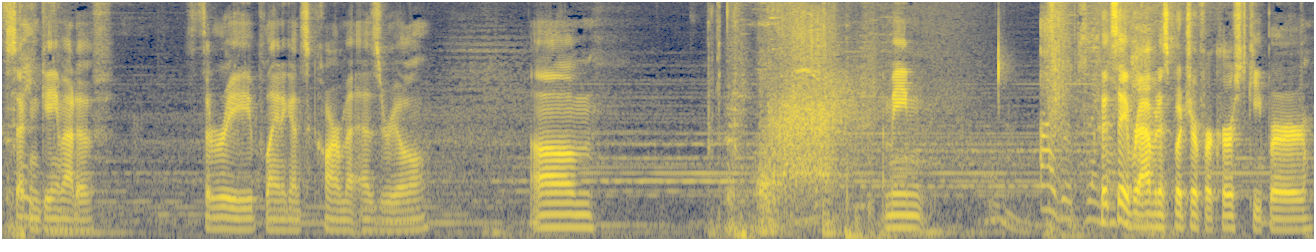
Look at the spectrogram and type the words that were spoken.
second game out of three playing against Karma Ezreal. Um, I mean, I could say. Ravenous Butcher for Cursed Keeper.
